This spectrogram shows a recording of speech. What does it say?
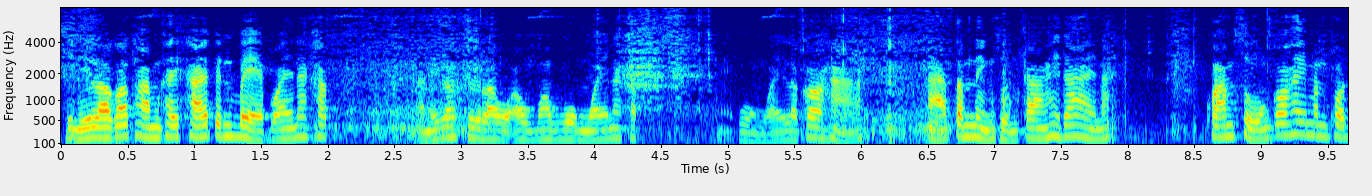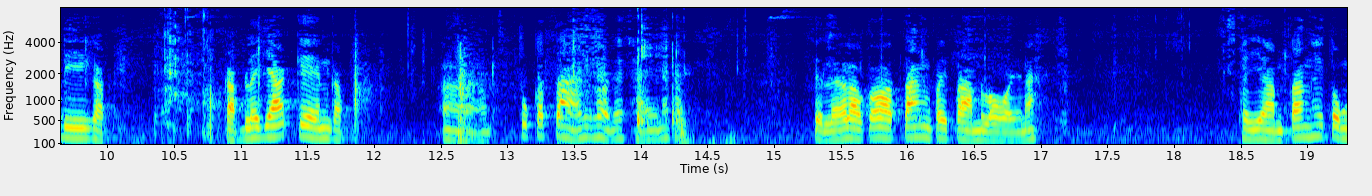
ทีนี้เราก็ทำคล้าย ๆ เป็นแบบไว้นะครับ อันนี้ก็คือเราเอามาวงไว้นะครับ วงไว้แล้วก็หาหาตำแหน่งศูนย์กลางให้ได้นะ ความสูงก็ให้มันพอดีกับกับระยะแกนกับตุ๊กตาที่เราจะใช้นะครับ เสร็จแล้วเราก็ตั้งไปตามรอยนะ พยายามตั้งให้ตรง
